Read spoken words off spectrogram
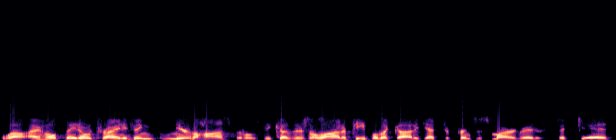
Well, I hope they don't try anything near the hospitals because there's a lot of people that got to get to Princess Margaret or sick kids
